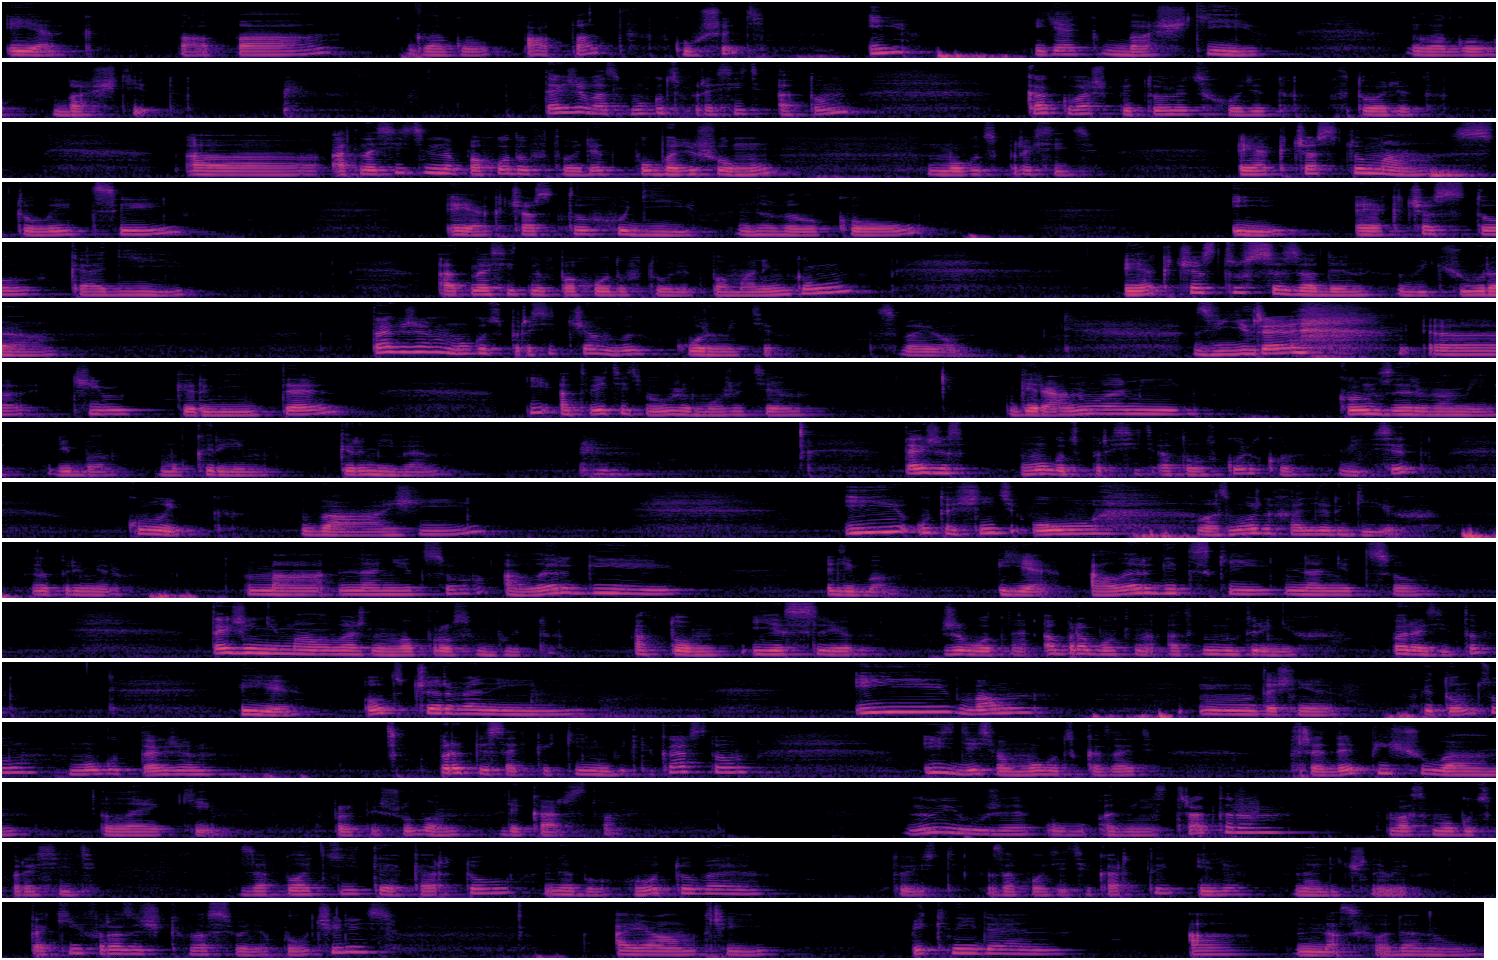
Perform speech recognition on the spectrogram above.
як папа, глагол папат, кушать, и як башти, глагол баштит. Также вас могут спросить о том, как ваш питомец ходит в туалет. Относительно похода в туалет по большому могут спросить, jak často má stolici, jak často chodí na velkou и jak často кадí. Относительно походу в туалет по маленькому, як часто се за день вечура. Также могут спросить, чем вы кормите свое звере, чем кормите, и ответить вы уже можете гранулами, консервами, либо мокрым кормивом. Также могут спросить о том, сколько весит, колик váží, и уточнить о возможных аллергиях. Например, má на něco аллергии, либо je аллергический на něco. Также немаловажным вопросом будет о том, если животное обработано от внутренних паразитов, je отчервеný, и вам, точнее, питомцу могут также прописать какие-нибудь лекарства, и здесь вам могут сказать «предепишу вам леки», пропишу вам лекарства. Ну и уже у администратора вас могут спросить «заплатите карту небо готовое», то есть заплатите карты или наличными. Такие фразочки у нас сегодня получились. А я вам přeji pěkný den a nashledanou.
